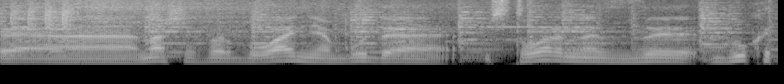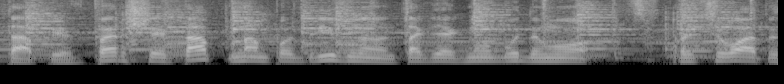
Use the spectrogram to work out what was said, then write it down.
е, наше фарбування буде створене з двох етапів. Перший етап нам потрібно, так як ми будемо працювати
